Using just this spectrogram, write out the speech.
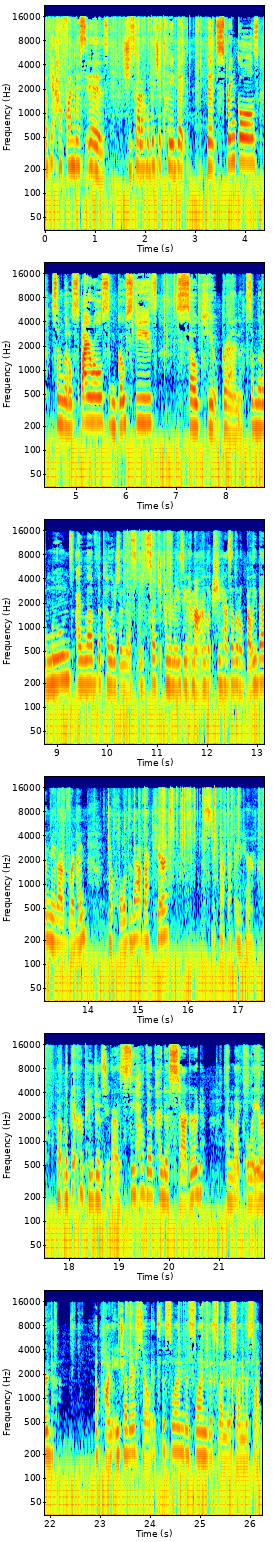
Look at how fun this is. She's got a whole bunch of clay bit, bit sprinkles, some little spirals, some ghosties. So cute, Bren. Some little moons. I love the colors in this and such an amazing amount. And look, she has a little belly band made out of ribbon to hold that back here. Stick that back in here. But look at her pages, you guys. See how they're kind of staggered and like layered upon each other. So it's this one, this one, this one, this one, this one.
